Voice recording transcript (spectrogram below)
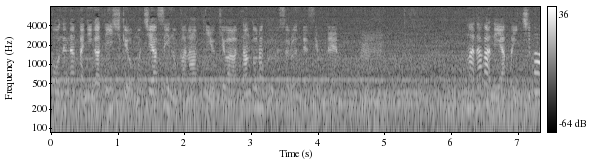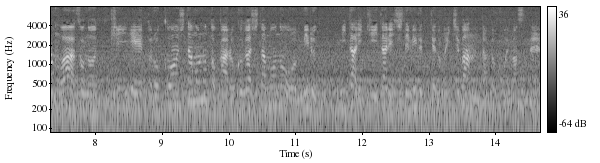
こうねなんか苦手意識を持ちやすいのかなっていう気はなんとなくするんですよね。うんまあ、だからね、やっぱ一番はその、えーと、録音したものとか録画したものを見る見たり聞いたりしてみるっていうのが一番だと思いますね。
